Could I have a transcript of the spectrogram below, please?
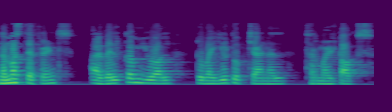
Namaste friends, I welcome you all to my YouTube channel Thermal Talks.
